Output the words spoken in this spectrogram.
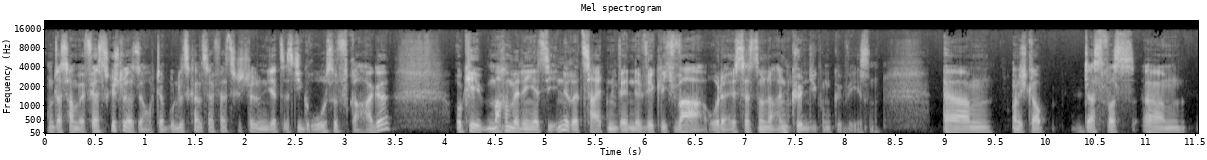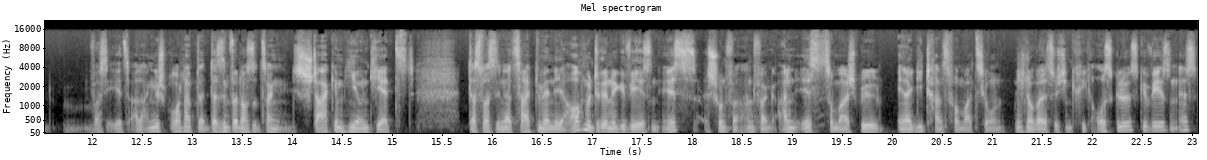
Und das haben wir festgestellt, das hat auch der Bundeskanzler festgestellt. Und jetzt ist die große Frage, okay, machen wir denn jetzt die innere Zeitenwende wirklich wahr? Oder ist das nur eine Ankündigung gewesen? Ähm, und ich glaube, das, was, ähm, was ihr jetzt alle angesprochen habt, da, da, sind wir noch sozusagen stark im Hier und Jetzt. Das, was in der Zeitenwende ja auch mit drinne gewesen ist, schon von Anfang an, ist zum Beispiel Energietransformation. Nicht nur, weil es durch den Krieg ausgelöst gewesen ist,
